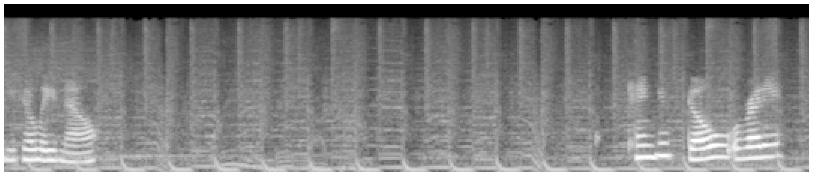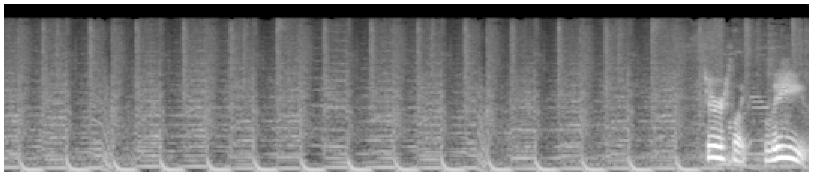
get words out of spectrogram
You can leave now. Can you go already? Seriously, leave.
